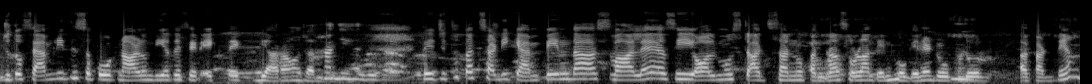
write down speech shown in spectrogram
ਜਦੋਂ ਫੈਮਿਲੀ ਦੀ ਸਪੋਰਟ ਨਾਲ ਹੁੰਦੀ ਹੈ ਤੇ ਫਿਰ ਇੱਕ ਤੇ ਇੱਕ 11 ਹੋ ਜਾਂਦੀ ਹੈ ਹਾਂਜੀ ਹਾਂਜੀ। ਤੇ ਜਿੱਥੋਂ ਤੱਕ ਸਾਡੀ ਕੈਂਪੇਨ ਦਾ ਸਵਾਲ ਹੈ ਅਸੀਂ ਆਲਮੋਸਟ ਅੱਜ ਸਾਨੂੰ 15 16 ਦਿਨ ਹੋ ਗਏ ਨੇ ਡੋਰ ਟੂ ਡੋਰ ਕੱਢਦੇ ਹਾਂ।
